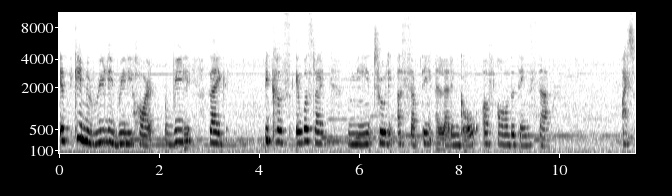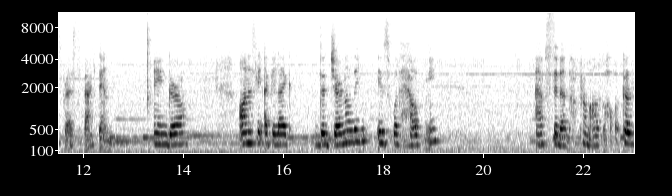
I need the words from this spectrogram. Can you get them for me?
it became really, really hard, really like because it was like me truly accepting and letting go of all the things that I suppressed back then. And girl, honestly i feel like the journaling is what helped me abstinent from alcohol because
